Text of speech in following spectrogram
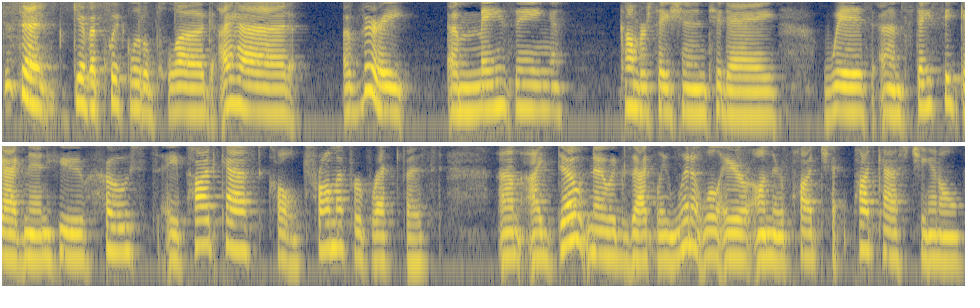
just to give a quick little plug, I had a very amazing conversation today with um, Stacey Gagnon, who hosts a podcast called Trauma for Breakfast. Um, I don't know exactly when it will air on their pod podcast channel,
